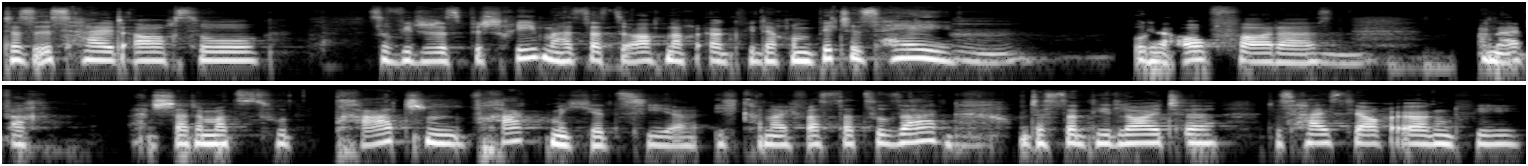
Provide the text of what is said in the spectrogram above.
das ist halt auch so, so wie du das beschrieben hast, dass du auch noch irgendwie darum bittest, hey, mhm. oder aufforderst mhm. und einfach anstatt immer zu tratschen, fragt mich jetzt hier, ich kann euch was dazu sagen. Und dass dann die Leute, das heißt ja auch irgendwie,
